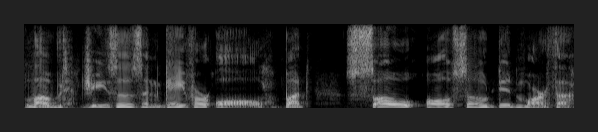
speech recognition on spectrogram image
loved Jesus and gave her all, but so also did Martha.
